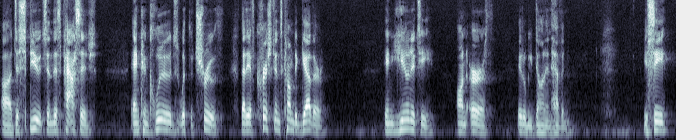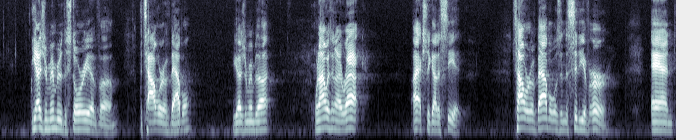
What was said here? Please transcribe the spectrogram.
uh, disputes in this passage and concludes with the truth that if Christians come together in unity on earth, it'll be done in heaven. You see, you guys remember the story of uh, the Tower of Babel? You guys remember that? When I was in Iraq, I actually got to see it. Tower of Babel was in the city of Ur, and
